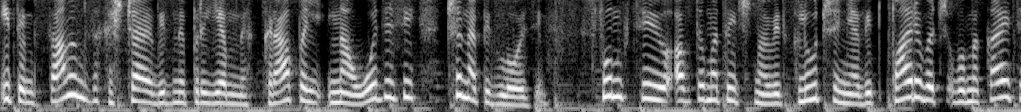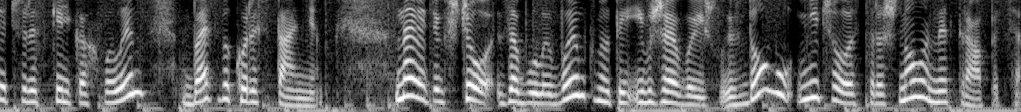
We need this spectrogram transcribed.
і тим самим захищає від неприємних крапель на одязі чи на підлозі. З функцією автоматичного відключення відпарювач вимикається через кілька хвилин без використання. Навіть якщо забули вимкнути і вже вийшли з дому, нічого страшного не трапиться.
